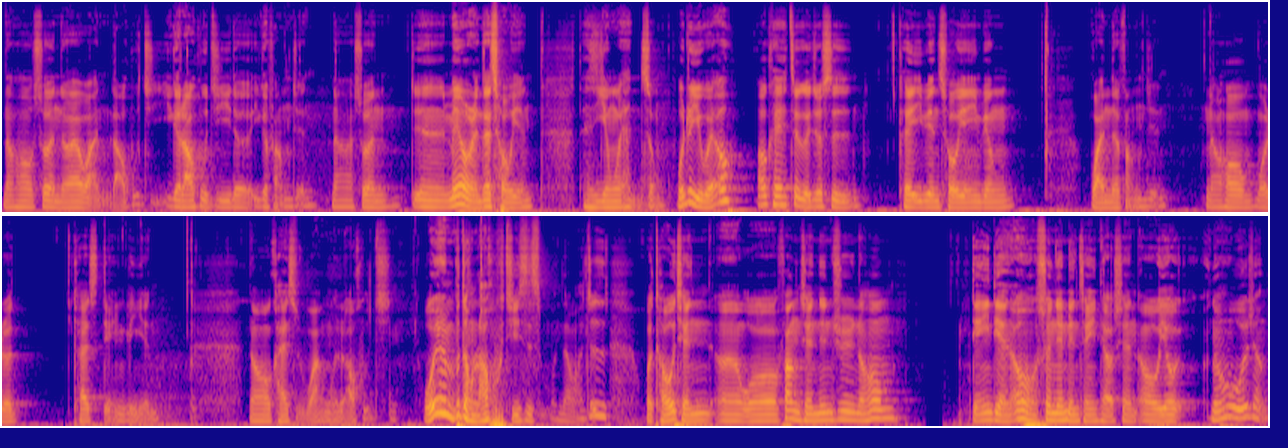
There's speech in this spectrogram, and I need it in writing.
然后所有人都在玩老虎机，一个老虎机的一个房间，那所有人嗯没有人在抽烟，但是烟味很重，我就以为哦，OK，这个就是可以一边抽烟一边玩的房间，然后我就开始点一根烟，然后开始玩我的老虎机。我有点不懂老虎机是什么，你知道吗？就是我投钱，呃，我放钱进去，然后点一点，哦，瞬间连成一条线，哦，有，然后我就想，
